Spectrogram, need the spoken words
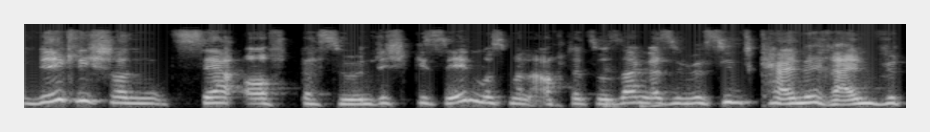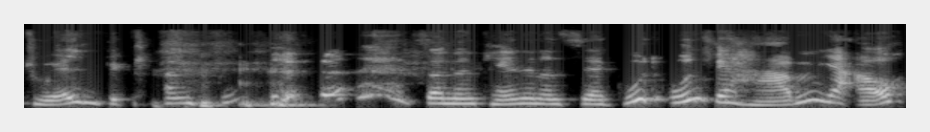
wirklich schon sehr oft persönlich gesehen, muss man auch dazu sagen. Also wir sind keine rein virtuellen Bekannten, sondern kennen uns sehr gut. Und wir haben ja auch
